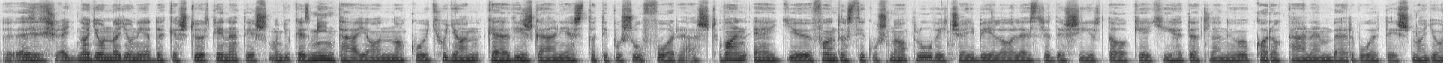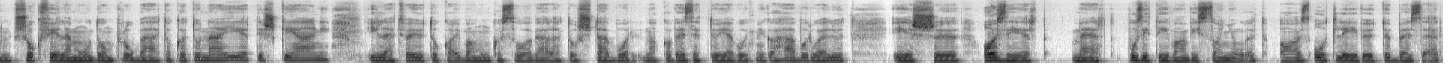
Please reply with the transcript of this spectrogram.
Ez is egy nagyon-nagyon érdekes történet, és mondjuk ez mintája annak, hogy hogyan kell vizsgálni ezt a típusú forrást. Van egy fantasztikus napló, Vécsei Béla a lezredes írta, aki egy hihetetlenül karakán ember volt, és nagyon sokféle módon próbált a katonáiért is kiállni, illetve ő Tokajban munkaszolgálatos tábornak a vezetője volt még a háború előtt, és azért mert pozitívan viszonyult az ott lévő több ezer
